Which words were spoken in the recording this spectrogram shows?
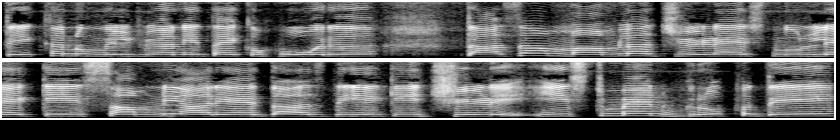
ਦੇਖਣ ਨੂੰ ਮਿਲ ਰਹੀਆਂ ਨੇ, ਤਾਂ ਇੱਕ ਹੋਰ ਤਾਜ਼ਾ ਮਾਮਲਾ ਜਿਹੜਾ ਇਸ ਨੂੰ ਲੈ ਕੇ ਸਾਹਮਣੇ ਆ ਰਿਹਾ ਹੈ, ਦੱਸ ਦਈਏ ਕਿ ਜਿਹੜੇ ਈਸਟਮੈਨ ਗਰੁੱਪ ਦੇ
